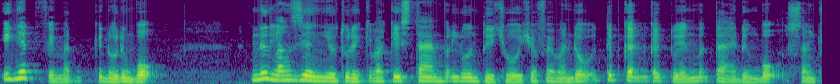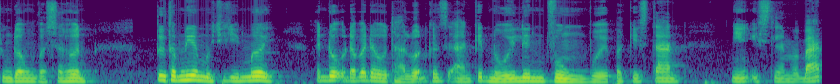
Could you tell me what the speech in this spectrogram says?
ít nhất về mặt kết nối đường bộ. Nước láng giềng nhiều thù địch Pakistan vẫn luôn từ chối cho phép Ấn Độ tiếp cận các tuyến vận tải đường bộ sang Trung Đông và xa hơn. Từ thập niên 1990, Ấn Độ đã bắt đầu thảo luận các dự án kết nối liên vùng với Pakistan, nhưng Islamabad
